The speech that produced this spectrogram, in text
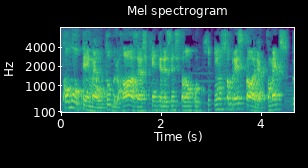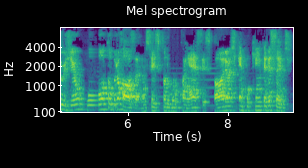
Como o tema é Outubro Rosa, acho que é interessante falar um pouquinho sobre a história. Como é que surgiu o Outubro Rosa? Não sei se todo mundo conhece a história, acho que é um pouquinho interessante.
